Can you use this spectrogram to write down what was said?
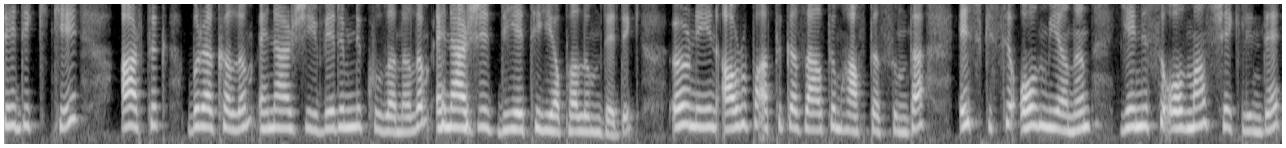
dedik ki artık bırakalım enerjiyi verimli kullanalım enerji diyeti yapalım dedik. Örneğin Avrupa Atık Azaltım Haftası'nda eskisi olmayanın yenisi olmaz şeklinde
